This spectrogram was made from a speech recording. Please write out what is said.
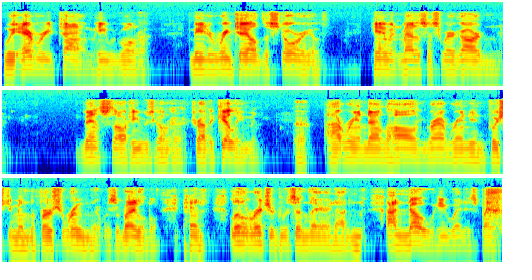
we every time he would want me to retell the story of him at Madison Square Garden. Vince thought he was going to try to kill him, and uh-huh. I ran down the hall and grabbed Randy and pushed him in the first room that was available. And little Richard was in there, and I, I know he wet his pants.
